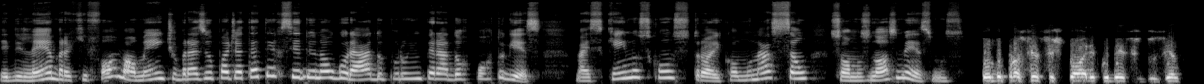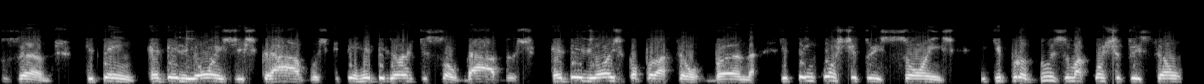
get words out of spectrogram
Ele lembra que formalmente o Brasil pode até ter sido inaugurado por um imperador português, mas quem nos constrói como nação somos nós mesmos. Todo o processo histórico desses 200 anos, que tem rebeliões de escravos, que tem rebeliões de soldados, rebeliões de população urbana, que tem constituições e que produz uma Constituição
